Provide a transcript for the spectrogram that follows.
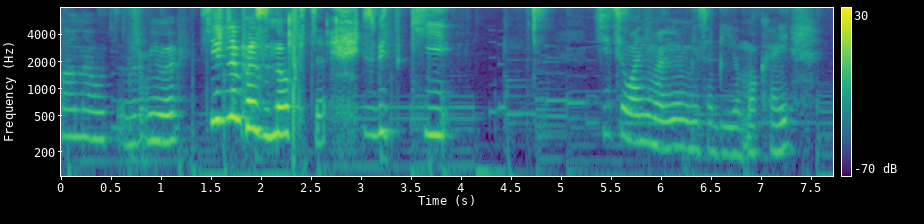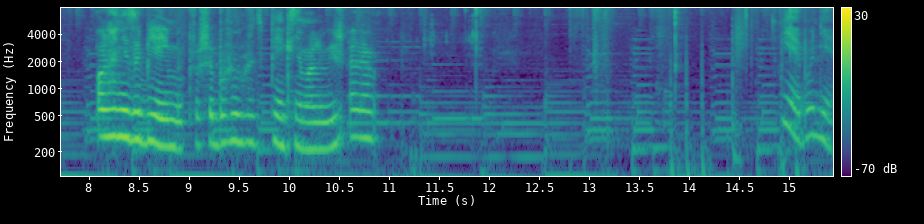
po nauce zrobimy śliczne paznokcie i zbytki. Ci, co ładnie malują, mnie zabiją, okej? Ola, nie zabijaj mnie, proszę, bo wiem, że ty pięknie malujesz, ale Nie, bo nie.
